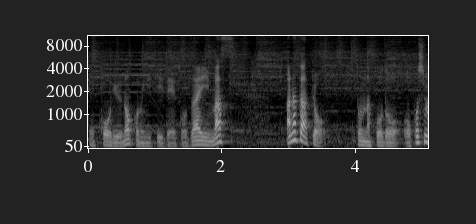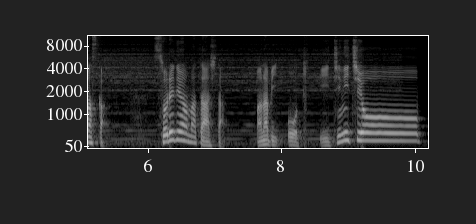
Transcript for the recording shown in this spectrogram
え交流のコミュニティでございます。あなたは今日どんな行動を起こしますか？それではまた明日学び大きい一日を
